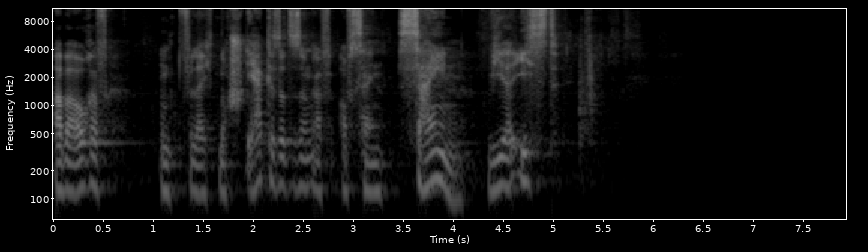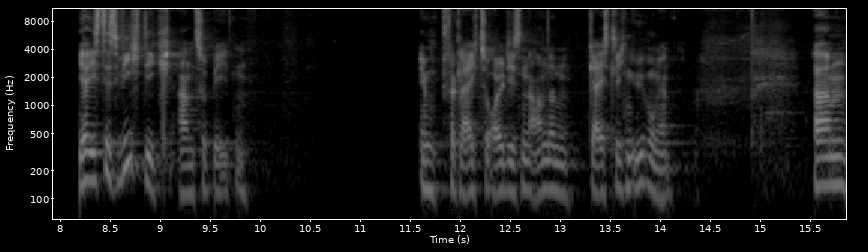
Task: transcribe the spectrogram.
aber auch auf, und vielleicht noch stärker sozusagen, auf, auf sein Sein, wie er ist. Ja, ist es wichtig anzubeten im Vergleich zu all diesen anderen geistlichen Übungen? Ähm,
